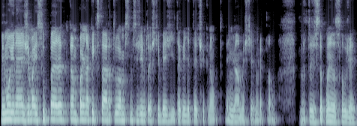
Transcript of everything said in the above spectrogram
Mimo jiné, že mají super kampaň na Kickstarteru a myslím si, že jim to ještě běží, tak jděte checknout. Jim dám ještě jednu reklamu, protože si to plně zaslouží.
